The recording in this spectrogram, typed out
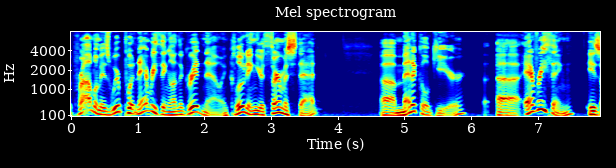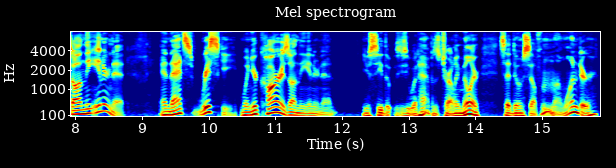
The problem is we're putting everything on the grid now, including your thermostat, uh, medical gear, uh, everything is on the internet. And that's risky. When your car is on the internet, you see, the, you see what happens. Charlie Miller said to himself, hmm, I wonder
